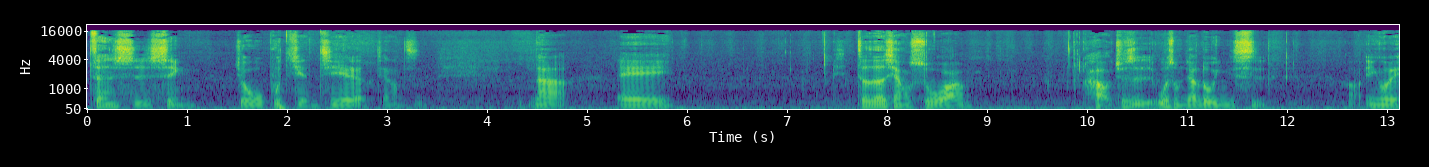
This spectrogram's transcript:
真实性，就我不剪接了这样子。那诶，泽泽想说啊，好，就是为什么叫录音室啊？因为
